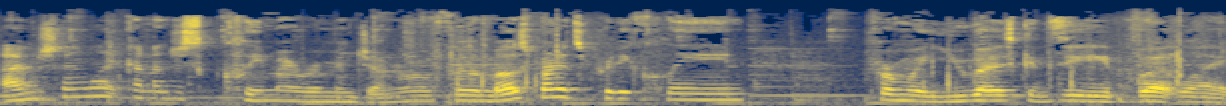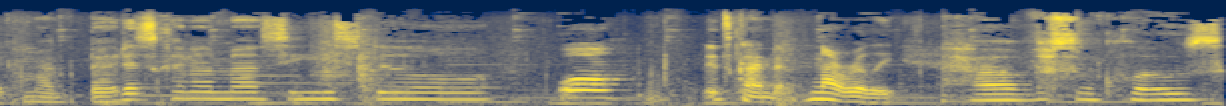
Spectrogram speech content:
I'm just gonna like kind of just clean my room in general. For the most part, it's pretty clean from what you guys can see, but like my bed is kind of messy still. Well, it's kind of, not really. I have some clothes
